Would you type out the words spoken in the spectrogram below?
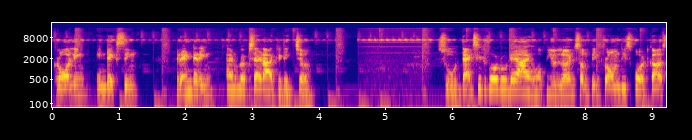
crawling, indexing, rendering and website architecture. So that's it for today. I hope you learned something from this podcast.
